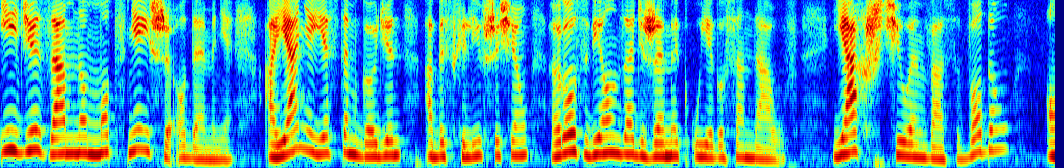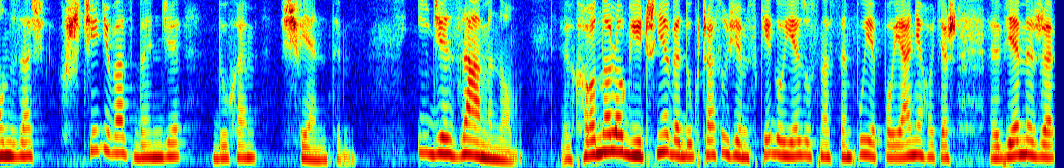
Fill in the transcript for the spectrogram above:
idzie za mną mocniejszy ode mnie, a ja nie jestem godzien, aby schyliwszy się, rozwiązać rzemyk u jego sandałów. Ja chrzciłem was wodą, on zaś chrzcić was będzie duchem świętym. Idzie za mną. Chronologicznie, według czasu ziemskiego, Jezus następuje po Janie, chociaż wiemy, że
